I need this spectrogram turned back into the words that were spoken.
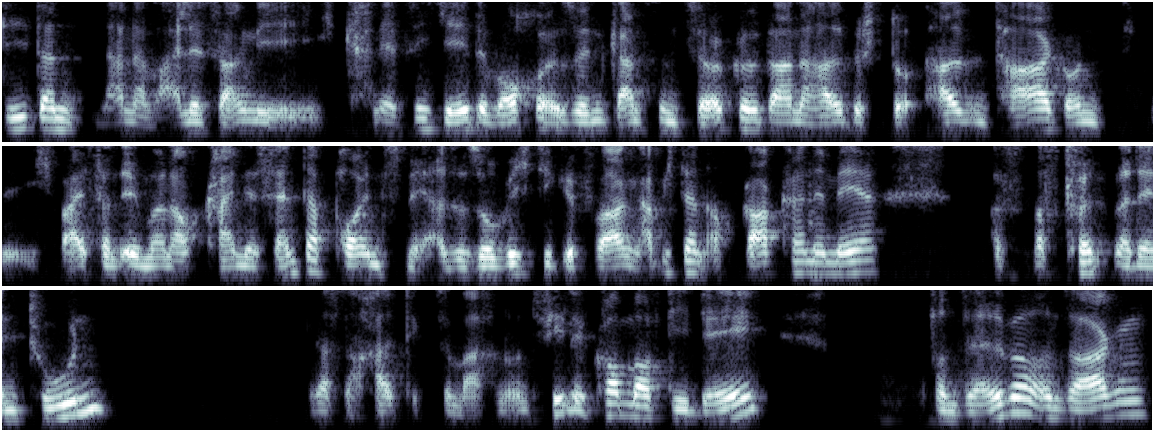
die dann nach einer Weile sagen, die, ich kann jetzt nicht jede Woche so einen ganzen Circle da eine halbe Stunde, halben Tag und ich weiß dann irgendwann auch keine Center Points mehr. Also so wichtige Fragen habe ich dann auch gar keine mehr. Was, was könnte man denn tun, das nachhaltig zu machen? Und viele kommen auf die Idee von selber und sagen,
